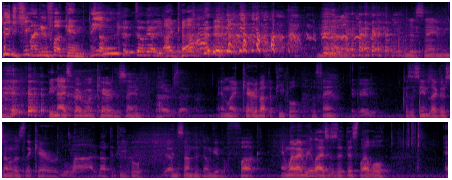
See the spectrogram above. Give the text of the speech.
Dude, you see my new fucking thing? Tell me how you I feel. got. I'm just saying, you know, It'd be nice if everyone cared the same 100%. and like cared about the people the same. Agreed. Because it seems like there's some of us that care a lot about the people, Yeah. and some that don't give a fuck. And what I realize is at this level, eh,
